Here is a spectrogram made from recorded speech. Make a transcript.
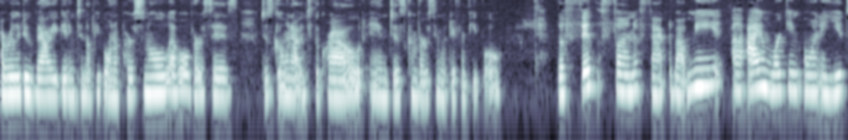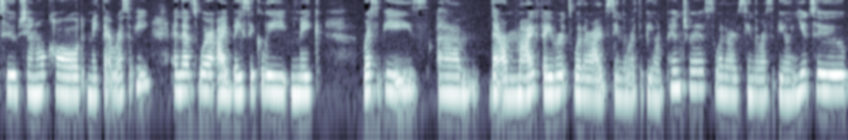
I really do value getting to know people on a personal level versus just going out into the crowd and just conversing with different people. The fifth fun fact about me uh, I am working on a YouTube channel called Make That Recipe, and that's where I basically make recipes um, that are my favorites, whether I've seen the recipe on Pinterest, whether I've seen the recipe on YouTube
